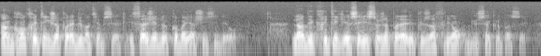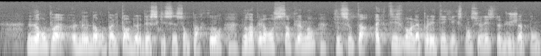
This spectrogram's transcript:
un grand critique japonais du XXe siècle. Il s'agit de Kobayashi Hideo, l'un des critiques et essayistes japonais les plus influents du siècle passé. Nous n'aurons pas, le temps d'esquisser son parcours. Nous rappellerons simplement qu'il soutint activement la politique expansionniste du Japon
